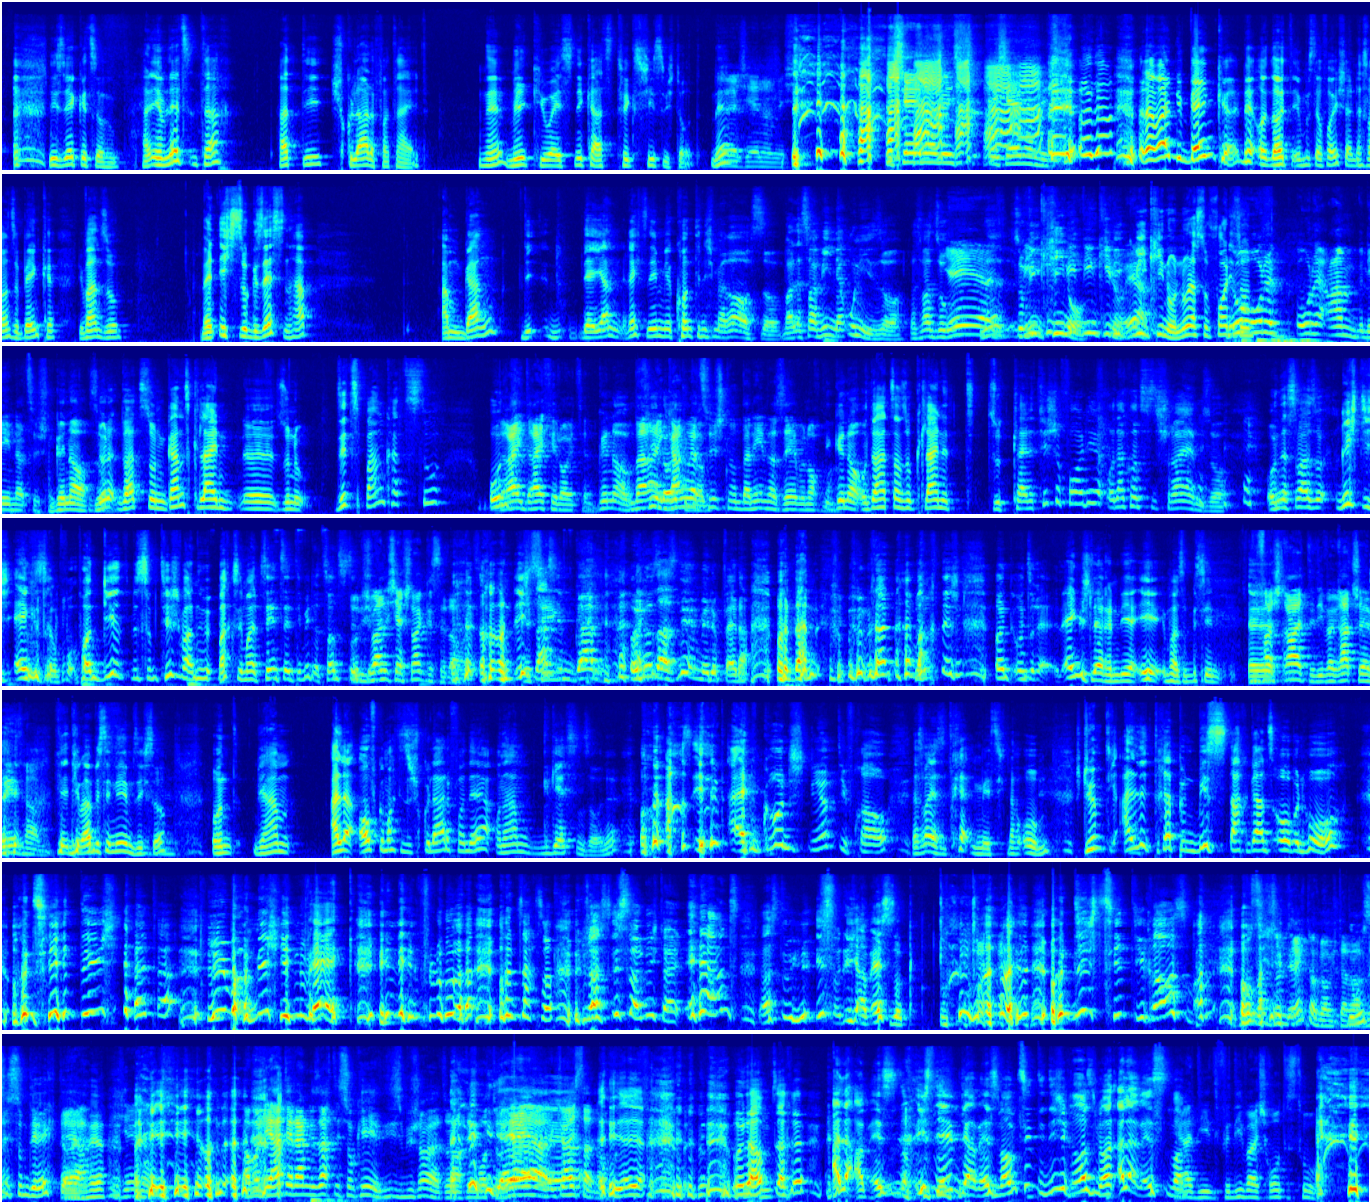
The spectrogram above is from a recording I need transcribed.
Die ist weggezogen. An ihrem letzten Tag hat die Schokolade verteilt. Ne? Milky Way, Snickers, Twix, schieß mich tot. Ja, Ne? ich erinnere mich. Ich erinnere mich, ich erinnere mich. Und da, und da waren die Bänke. Ne? Und Leute, ihr müsst euch vorstellen, das waren so Bänke, die waren so, wenn ich so gesessen habe, am Gang, die, der Jan rechts neben mir konnte nicht mehr raus, so, weil das war wie in der Uni so. Das war so, ja, ja. ne? so Wie wie, ein Ki- Kino. wie- wie ein Kino, wie, ja. wie Kino, nur dass du vor dir Nur so. ohne, ohne Armlehnen dazwischen. Genau, So. nur, du hattest so einen ganz kleinen, äh, so eine Sitzbank hattest du und Drei, drei, vier Leute. Genau, Und dann ein Leute, Gang glaub dazwischen und daneben dasselbe nochmal. Genau, und da hat es dann so kleine, so kleine Tische vor dir und dann konntest du schreiben so. Und das war so richtig eng. So. Von dir bis zum Tisch waren maximal 10 cm, sonst Und ich war nicht der Schlankeste damals. Und ich saß Deswegen- im Gang und du saßt neben mir, du Penner. Und dann, und dann machte ich, und unsere Englischlehrerin, die ja eh immer so ein bisschen, Die äh, Verstrahlte, die wir gerade schon erwähnt haben. die war ein bisschen neben sich so. Und wir haben alle aufgemacht, diese Schokolade von der, und haben gegessen so, ne? Und aus irgendeinem Grund stürmt die Frau, das war jetzt treppenmäßig nach oben, stürmt die alle Treppen bis nach ganz oben hoch und zieht dich, Alter, über mich hinweg in den Flur und sagt so, das ist doch nicht dein Ernst, dass du hier isst und ich am Essen so. und dich zieht die raus, Mann. Du musst ich, Du danach. musstest Ne? zum Direktor. Ja, ja. ich erinnere mich. und, Aber der hat ja dann gesagt, ist okay, die ist bescheuert, so nach dem Motto. Ja, ja, ich weiß das noch. Ja, ja. Und Hauptsache, alle am Essen. Ich neben dir am Essen. Warum zieht die nicht raus? Wir waren alle am Essen, Mann. Ja, die, für die war ich rotes Tuch.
